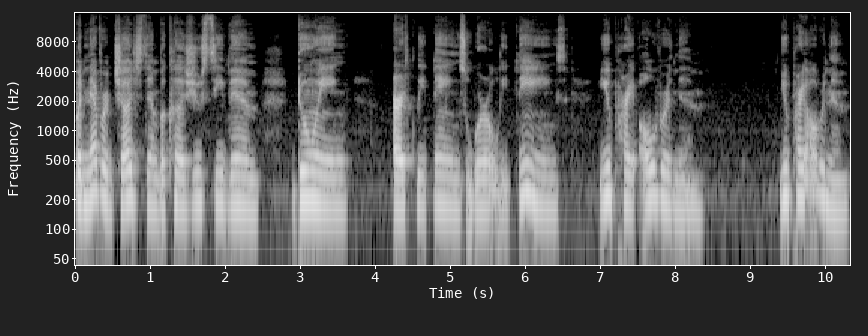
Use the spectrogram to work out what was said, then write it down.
but never judge them because you see them doing earthly things, worldly things. You pray over them. You pray over them.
